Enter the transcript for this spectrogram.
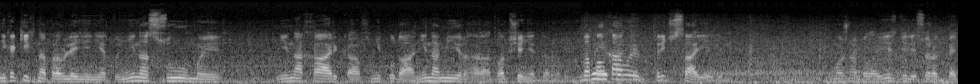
никаких направлений нету. Ни на Сумы, ни на Харьков, никуда. Ни на Миргород. Вообще нет дороги. До Выехать. Полтавы три часа едем. Можно было, ездили 45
